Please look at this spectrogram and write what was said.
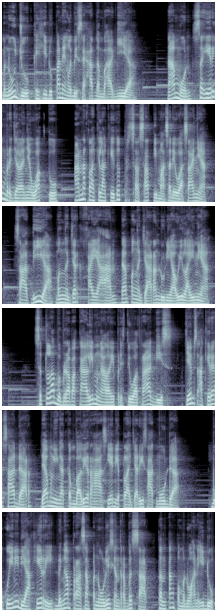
menuju kehidupan yang lebih sehat dan bahagia. Namun, seiring berjalannya waktu, anak laki-laki itu tersesat di masa dewasanya saat dia mengejar kekayaan dan pengejaran duniawi lainnya. Setelah beberapa kali mengalami peristiwa tragis, James akhirnya sadar dan mengingat kembali rahasia yang dia pelajari saat muda Buku ini diakhiri dengan perasaan penulis yang terbesar tentang pemenuhan hidup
